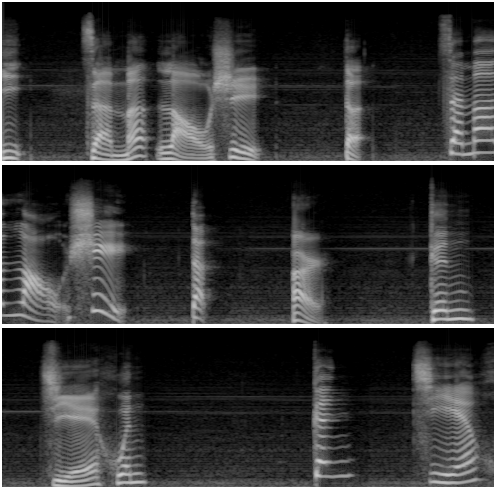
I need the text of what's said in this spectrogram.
一，怎么老是的？怎么老是的？二，跟结婚跟结婚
